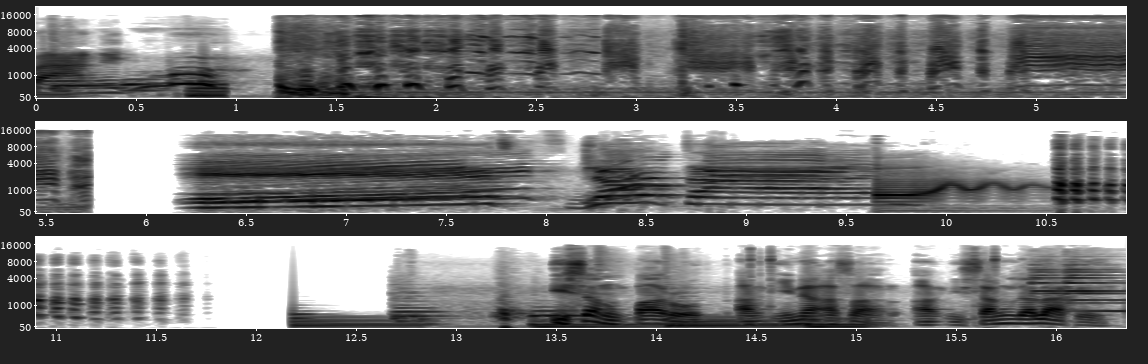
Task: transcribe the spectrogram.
pangit mo. It's joke time! Isang parot ang inaasar ang isang lalaki.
